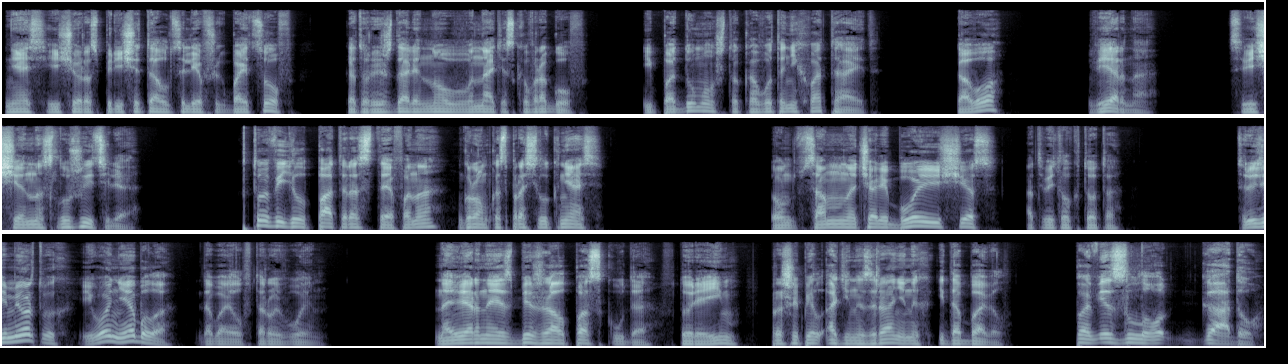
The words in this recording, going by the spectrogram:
Князь еще раз пересчитал уцелевших бойцов, которые ждали нового натиска врагов, и подумал, что кого-то не хватает. Кого? Верно. Священнослужителя. «Кто видел Патера Стефана?» — громко спросил князь. «Он в самом начале боя исчез», — ответил кто-то. «Среди мертвых его не было», — добавил второй воин. «Наверное, сбежал паскуда», — вторя им, прошипел один из раненых и добавил. «Повезло гаду!»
